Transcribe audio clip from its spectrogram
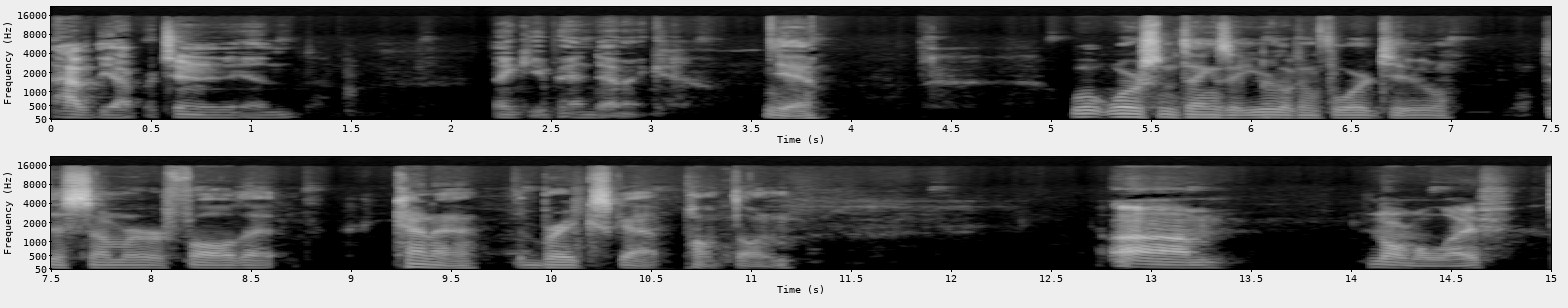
have the opportunity and thank you pandemic yeah. What were some things that you're looking forward to this summer or fall that kind of the brakes got pumped on them? Um, normal life.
